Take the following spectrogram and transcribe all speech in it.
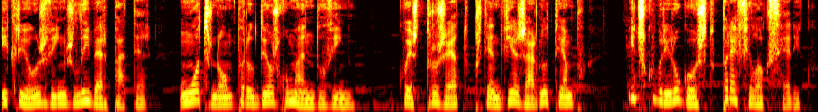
e criou os vinhos Liber Pater, um outro nome para o deus romano do vinho. Com este projeto, pretende viajar no tempo e descobrir o gosto pré-filoxérico.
